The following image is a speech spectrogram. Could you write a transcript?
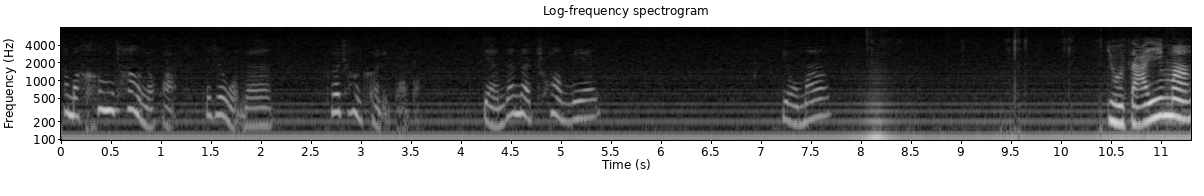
那么，哼唱的话，这是我们歌唱课里边的简单的创编，有吗？有杂音吗？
